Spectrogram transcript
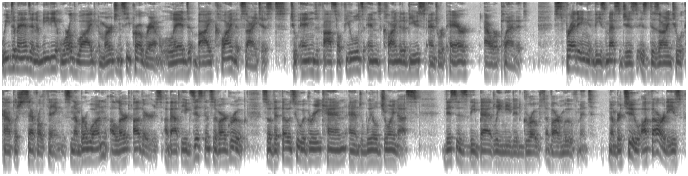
we demand an immediate worldwide emergency program led by climate scientists to end fossil fuels, end climate abuse, and repair our planet. Spreading these messages is designed to accomplish several things. Number one, alert others about the existence of our group so that those who agree can and will join us. This is the badly needed growth of our movement. Number two, authorities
